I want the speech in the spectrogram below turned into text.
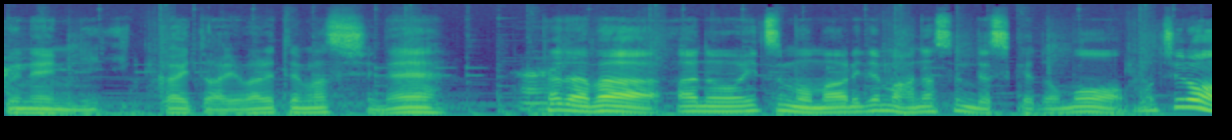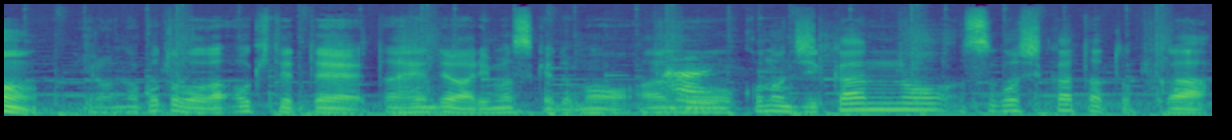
100年に1回とは言われてますしね、はい。ただまああのいつも周りでも話すんですけどももちろんいろんなことが起きてて大変ではありますけどもあの、はい。この時間の過ごし方とか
